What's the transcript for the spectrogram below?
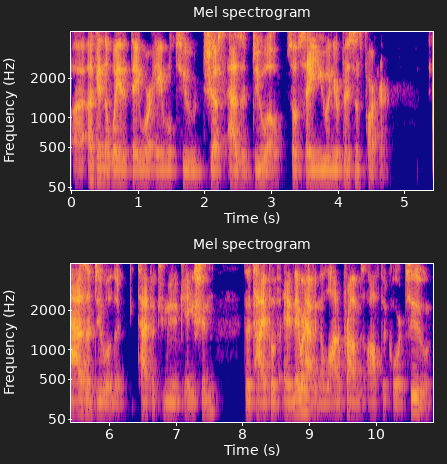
uh, again the way that they were able to just as a duo. So say you and your business partner as a duo, the type of communication, the type of, and they were having a lot of problems off the court too.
